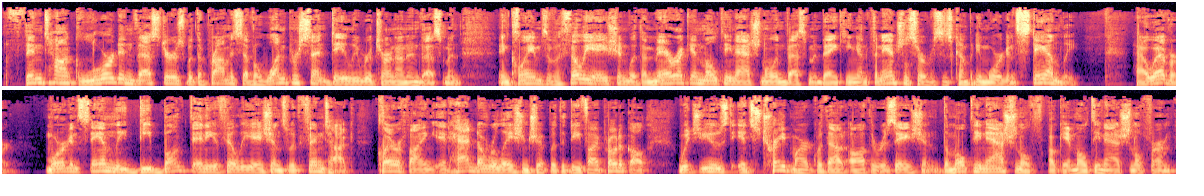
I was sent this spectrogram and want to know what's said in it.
Fintoch lured investors with the promise of a 1% daily return on investment and claims of affiliation with American multinational investment banking and financial services company Morgan Stanley. However, Morgan Stanley debunked any affiliations with Fintoch, clarifying it had no relationship with the DeFi protocol, which used its trademark without authorization. The multinational, okay, multinational firm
